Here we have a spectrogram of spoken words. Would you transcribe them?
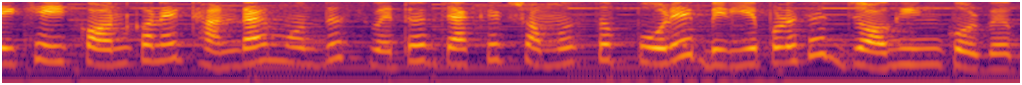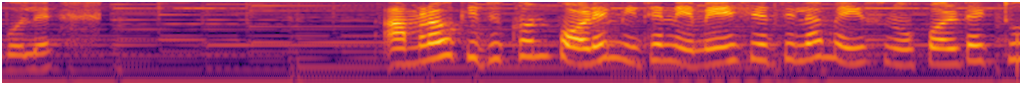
দেখে এই কনকনে ঠান্ডার মধ্যে সোয়েটার জ্যাকেট সমস্ত পরে বেরিয়ে পড়েছে জগিং করবে বলে। আমরাও কিছুক্ষণ পরে নিচে নেমে এসেছিলাম এই স্নোফলটা একটু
